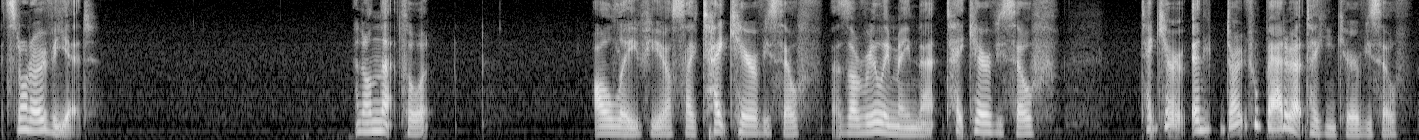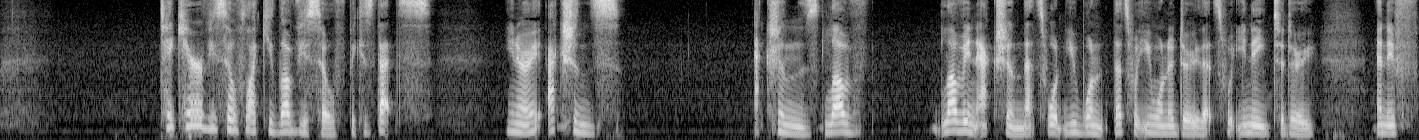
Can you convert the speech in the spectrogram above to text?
It's not over yet. And on that thought, I'll leave you. I'll say, take care of yourself, as I really mean that. Take care of yourself. Take care, of, and don't feel bad about taking care of yourself. Take care of yourself like you love yourself, because that's, you know, actions. Actions, love, love in action. That's what you want. That's what you want to do. That's what you need to do. And if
